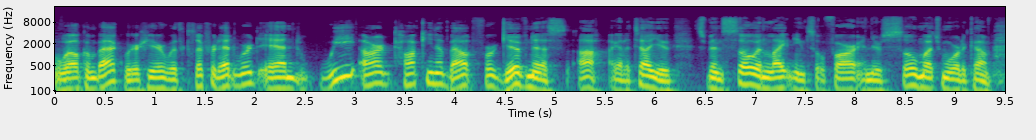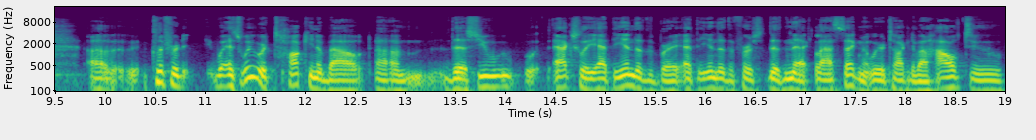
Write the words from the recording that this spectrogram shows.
Welcome back. We're here with Clifford Edward, and we are talking about forgiveness. Ah, I got to tell you, it's been so enlightening so far, and there's so much more to come. Uh, Clifford, as we were talking about um, this, you actually at the end of the break, at the end of the first, the last segment, we were talking about how to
